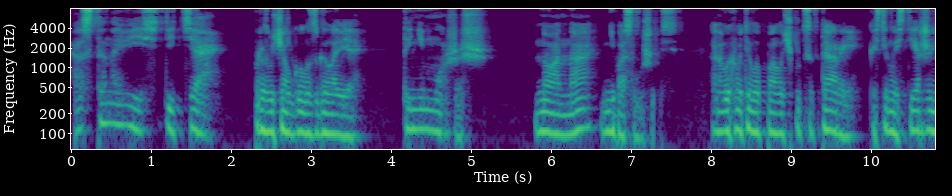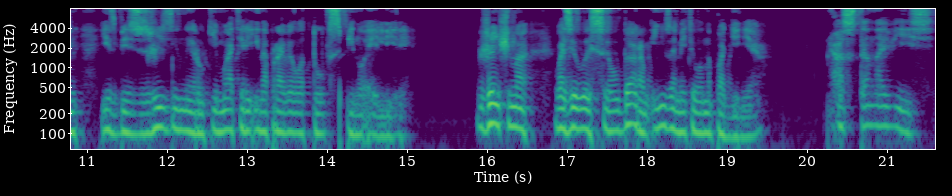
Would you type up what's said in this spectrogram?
«Остановись, дитя!» — прозвучал голос в голове. «Ты не можешь!» Но она не послушалась. Она выхватила палочку цитары, костяной стержень из безжизненной руки матери и направила ту в спину Элири. Женщина возилась с Элдаром и не заметила нападения. «Остановись,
